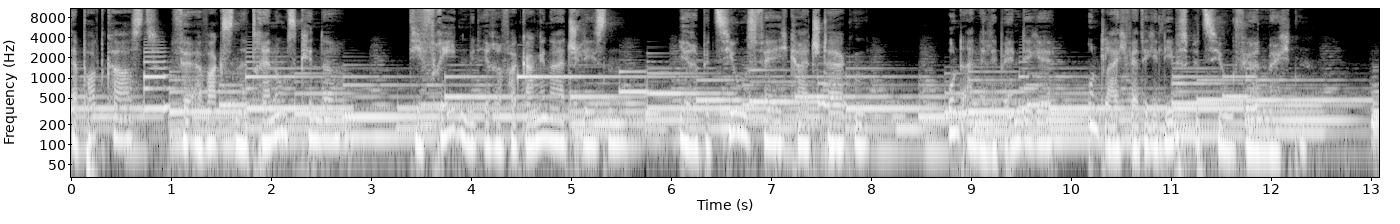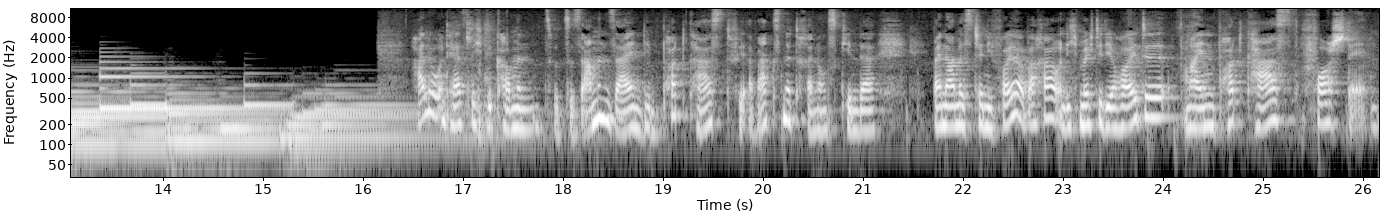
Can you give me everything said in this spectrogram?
Der Podcast für erwachsene Trennungskinder, die Frieden mit ihrer Vergangenheit schließen, ihre Beziehungsfähigkeit stärken und eine lebendige und gleichwertige Liebesbeziehung führen möchten. Hallo und herzlich willkommen zu Zusammensein, dem Podcast für erwachsene Trennungskinder. Mein Name ist Jenny Feuerbacher und ich möchte dir heute meinen Podcast vorstellen.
